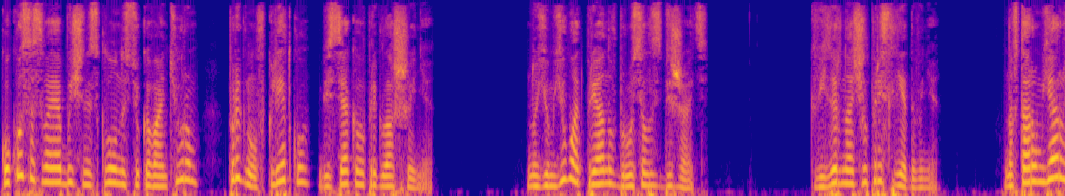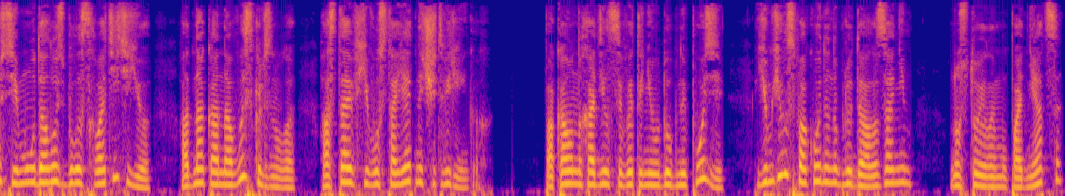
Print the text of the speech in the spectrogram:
Коко со своей обычной склонностью к авантюрам прыгнул в клетку без всякого приглашения. Но Юм-Юм, отпрянув, бросилась бежать. Квиллер начал преследование. На втором ярусе ему удалось было схватить ее, однако она выскользнула, оставив его стоять на четвереньках. Пока он находился в этой неудобной позе, Юм-Юм спокойно наблюдала за ним, но стоило ему подняться,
